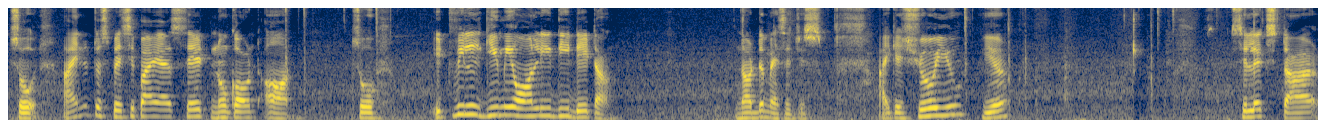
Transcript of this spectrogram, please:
So i need to specify as set no count on. So it will give me only the data not the messages. I can show you here. Select star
